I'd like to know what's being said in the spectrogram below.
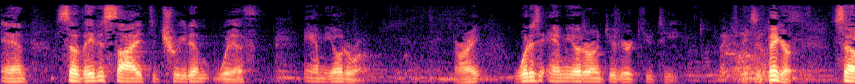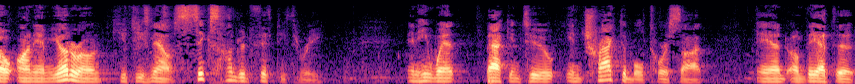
And so they decide to treat him with amiodarone, all right? What does amiodarone do to your QT? Makes it bigger. So on amiodarone, QT is now 653, and he went back into intractable torsade, and um, they had to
